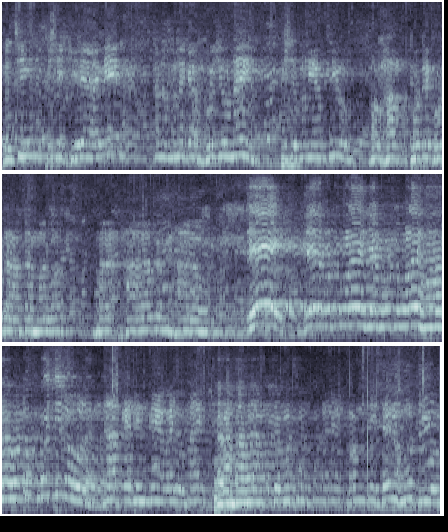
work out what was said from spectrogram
પછી? પછી ઘરે આવી અને મને કઈ હોજ્યું નહીં. પછી મને એમ થયું હવે હા ખોટે ખોટા હતા મારવા. મારા હારા તો હારા વટવા. એ દેર વટુ વળાય જેઠ વટુ વળાય હારા વટુ કોઈ દી ન વળાય. દાંત કાઢીને મેં વળ્યું ભાઈ તારા હારા બધે મથા અરે ફમદી છે ને હું થયું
